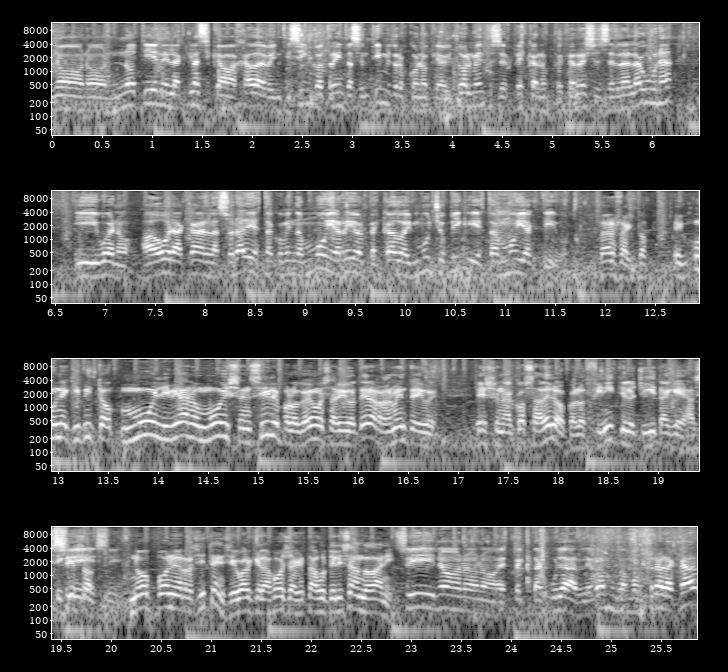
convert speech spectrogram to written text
no, no, no tiene la clásica bajada de 25 o 30 centímetros con lo que habitualmente se pescan los pejerreyes en la laguna. Y bueno, ahora acá en la Zoradia está comiendo muy arriba el pescado, hay mucho pique y está muy activo. Perfecto. Un equipito muy liviano, muy sensible, por lo que vemos esa bigotera realmente eh, es una cosa de loco, lo finito y lo chiquita que es. Así que eso sí. no pone resistencia, igual que las boyas que estás utilizando, Dani. Sí, no, no, no, espectacular. Le vamos a mostrar acá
